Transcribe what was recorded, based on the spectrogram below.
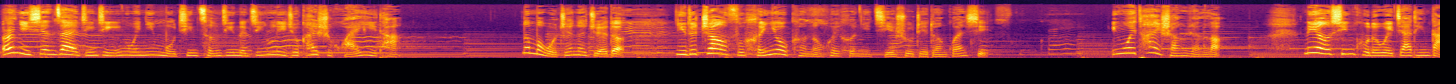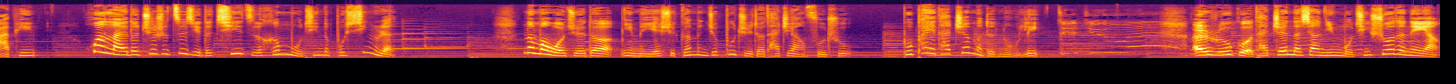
而你现在仅仅因为你母亲曾经的经历就开始怀疑他，那么我真的觉得，你的丈夫很有可能会和你结束这段关系，因为太伤人了。那样辛苦的为家庭打拼，换来的却是自己的妻子和母亲的不信任。那么，我觉得你们也许根本就不值得他这样付出，不配他这么的努力。而如果他真的像你母亲说的那样，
